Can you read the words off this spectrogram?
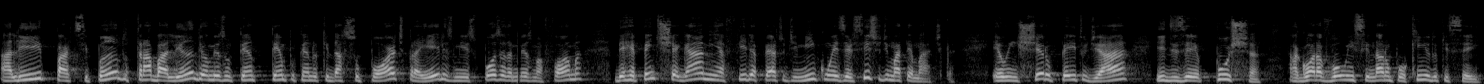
ali participando, trabalhando e ao mesmo tempo, tendo que dar suporte para eles, minha esposa da mesma forma, de repente chegar a minha filha perto de mim com um exercício de matemática. Eu encher o peito de ar e dizer, puxa, agora vou ensinar um pouquinho do que sei.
